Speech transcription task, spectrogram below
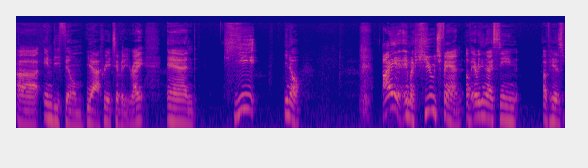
uh, indie film Yeah. creativity, right? And he, you know, I am a huge fan of everything that I've seen of his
